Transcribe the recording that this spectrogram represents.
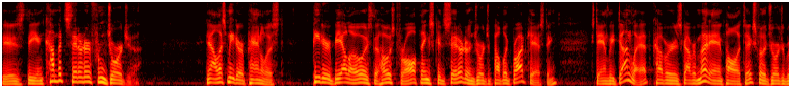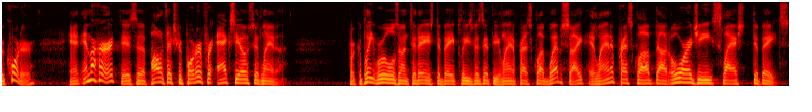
is the incumbent senator from Georgia. Now let's meet our panelist. Peter Biello is the host for All Things Considered on Georgia Public Broadcasting. Stanley Dunlap covers government and politics for the Georgia Recorder. And Emma Hurt is a politics reporter for Axios Atlanta. For complete rules on today's debate, please visit the Atlanta Press Club website, atlantapressclub.org slash debates.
